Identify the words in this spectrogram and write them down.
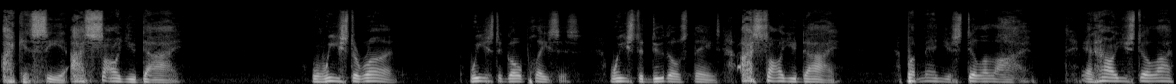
I can see it. I saw you die. When we used to run, we used to go places, we used to do those things. I saw you die. But man, you're still alive. And how are you still alive?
